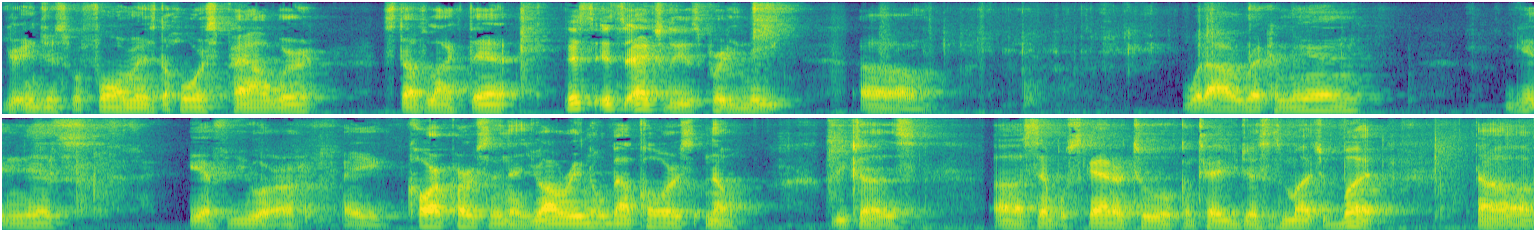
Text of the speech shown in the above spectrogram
your engine's performance, the horsepower, stuff like that. It's it's actually it's pretty neat. Um, would I recommend getting this if you are a car person and you already know about cars? No, because a simple scanner tool can tell you just as much. But uh,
